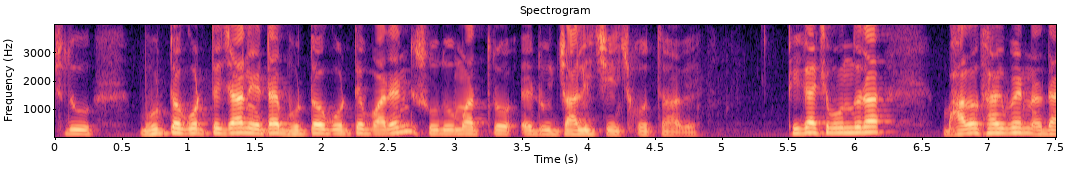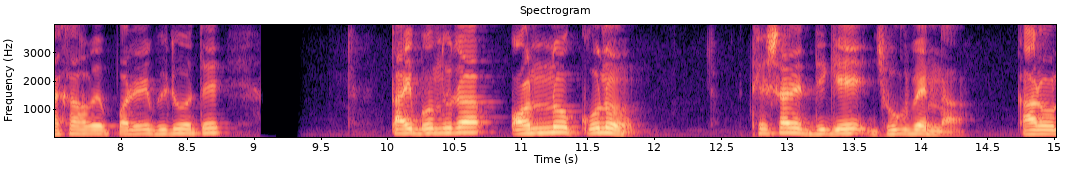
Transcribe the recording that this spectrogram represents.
শুধু ভুট্টা করতে চান, এটা ভুট্টাও করতে পারেন, শুধুমাত্র একটু জালি চেঞ্জ করতে হবে। ঠিক আছে বন্ধুরা, ভালো থাকবেন দেখা হবে পরের ভিডিওতে। তাই বন্ধুরা, অন্য কোনো থেসারের দিকে ঝুঁকবেন না, কারণ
